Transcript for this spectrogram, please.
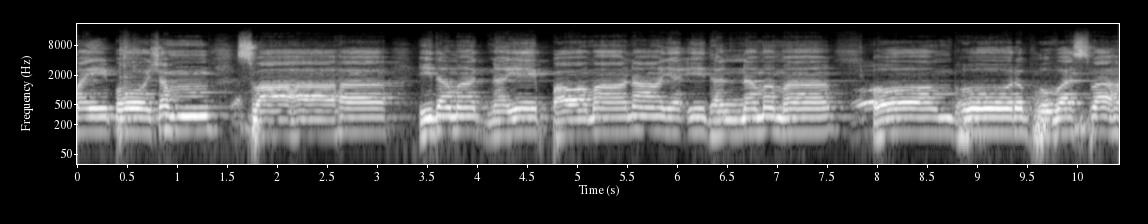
मयि पोषं स्वाहा। इदमग्नये पवमानाय इदन्न मम ॐ भूर्भुवस्वः।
